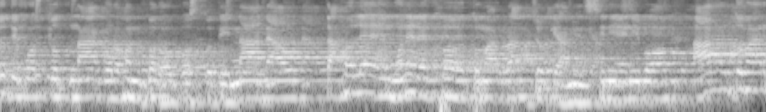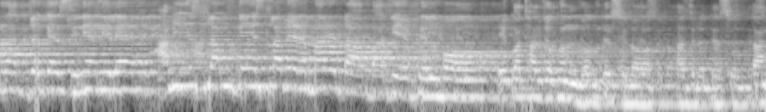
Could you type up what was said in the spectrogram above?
যদি প্রস্তুত না গ্রহণ করো, প্রস্তুতি না নাও, তাহলে মনে রেখো তোমার রাজ্যকে আমি ছিনিয়ে নিব। আর তোমার রাজ্যকে ছিনিয়ে নিলে আমি ইসলামকে ইসলামের বারোটা বাজিয়ে ফেলব। এ কথা যখন বলতেছিল হজরতে সুলতান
